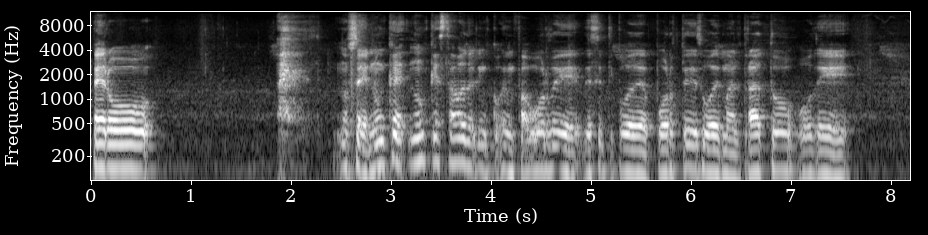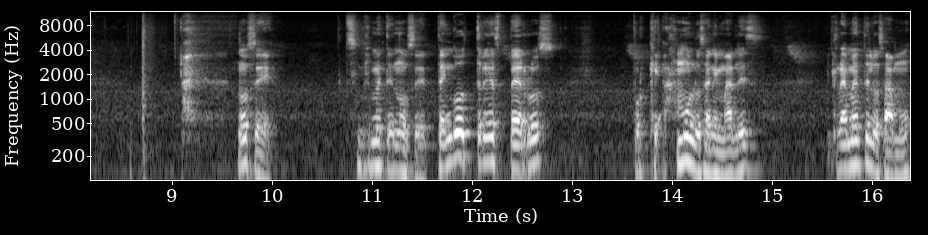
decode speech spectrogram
Pero no sé, nunca, nunca he estado en favor de, de, ese tipo de deportes o de maltrato o de no sé. Simplemente no sé. Tengo tres perros porque amo los animales. Realmente los amo.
